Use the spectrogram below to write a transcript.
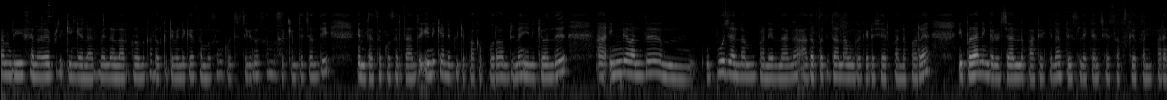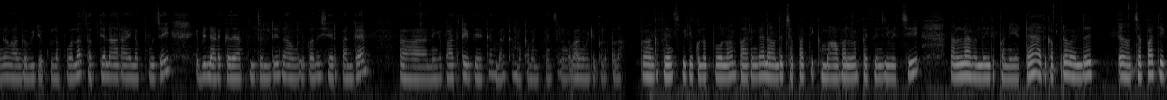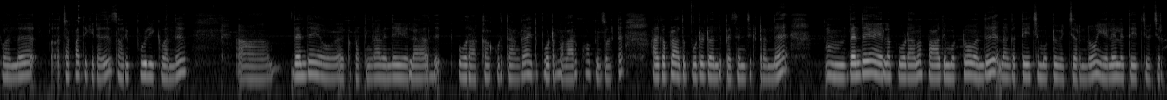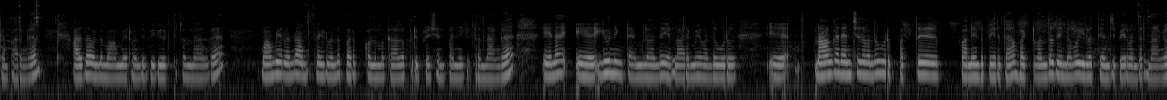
Families ಎಲ್ಲರೂ எப்படி இருக்கீங்க ಎಲ್ಲಾರು நல்லா இருக்கணும்னு கடவுள்கிட்ட வேண்டிக்க சமோசான்னு கொச்சு சிக்கன் சமோசைக்கும் தச்சந்தி இம்தாசை தந்து இன்றைக்கி என்ன வீட்டை பார்க்க போகிறோம் அப்படின்னா இன்றைக்கி வந்து இங்கே வந்து பூஜை எல்லாமே பண்ணியிருந்தாங்க அதை பற்றி தான் நான் உங்ககிட்ட ஷேர் பண்ண போகிறேன் இப்போ தான் நீங்கள் ஒரு சேனலில் பார்க்குறீங்கன்னா please like and share subscribe பண்ணி பாருங்கள் வாங்க வீடியோக்குள்ளே போகலாம் சத்யநாராயண பூஜை எப்படி நடக்குது அப்படின்னு சொல்லிட்டு நான் உங்களுக்கு வந்து ஷேர் பண்ணுறேன் நீங்கள் பார்த்துட்டு எப்படி இருக்குன்னு மறக்காமல் கமெண்ட் பண்ணி சொல்லுங்கள் வாங்க வீடியோக்குள்ளே போகலாம் வாங்க ஃப்ரெண்ட்ஸ் வீடியோக்குள்ளே போகலாம். பாருங்கள் நான் வந்து சப்பாத்திக்கு மாவெல்லாம் பிசைஞ்சு வச்சு நல்லா வந்து இது பண்ணிட்டேன். அதுக்கப்புறம் வந்து சப்பாத்திக்கு வந்து சப்பாத்தி கிடையாது சாரி பூரிக்கு வந்து வெந்தயம் இருக்குது பார்த்தீங்களா வெந்தயம் எல்லாம் வந்து ஒரு அக்கா கொடுத்தாங்க. இது போட்டால் நல்லாயிருக்கும் அப்படின்னு சொல்லிட்டு அதுக்கப்புறம் அதை போட்டுட்டு வந்து பிசைஞ்சிக்கிட்டு இருந்தேன். வெந்தயம் எல்லாம் போடாமல் பாதி மட்டும் வந்து நாங்கள் தேய்ச்சி மட்டும் வச்சுருந்தோம். இலையில தேய்ச்சி வச்சுருக்கேன் பாருங்கள் அதை தான் வந்து மாமியார் வந்து வீடியோ எடுத்துகிட்டு இருந்தாங்க. மாமியார் வந்து அந்த சைடு வந்து பருப்பு குழம்புக்காக ப்ரிப்ரேஷன் பண்ணிக்கிட்டு இருந்தாங்க. ஏன்னா ஈவினிங் டைமில் வந்து எல்லாருமே வந்து ஒரு நாங்கள் நினச்சது வந்து ஒரு பத்து பன்னெண்டு பேர் தான். பட் வந்தது என்னவோ இருபத்தி அஞ்சு பேர் வந்திருந்தாங்க.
